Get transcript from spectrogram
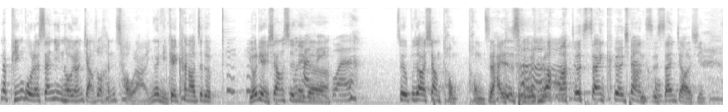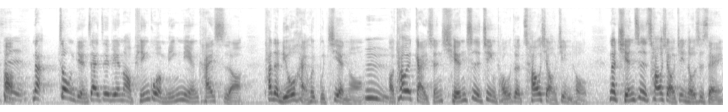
那苹果的三镜头有人讲说很丑啦，因为你可以看到这个有点像是那个，这个不知道像筒筒子还是什么，你知道吗？就是三颗这样子三角形。好，那重点在这边哦，苹果明年开始哦。它的刘海会不见哦，嗯，哦，它会改成前置镜头的超小镜头。那前置超小镜头是谁？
